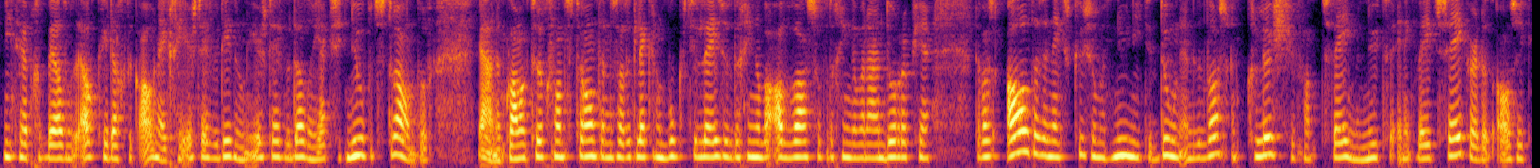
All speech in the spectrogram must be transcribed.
niet heb gebeld. Want elke keer dacht ik, oh nee, ik ga eerst even dit doen, eerst even dat doen. Ja, ik zit nu op het strand. Of ja, dan kwam ik terug van het strand en dan zat ik lekker een boekje te lezen. Of dan gingen we afwassen of dan gingen we naar een dorpje. Er was altijd een excuus om het nu niet te doen. En het was een klusje van twee minuten. En ik weet zeker dat als ik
